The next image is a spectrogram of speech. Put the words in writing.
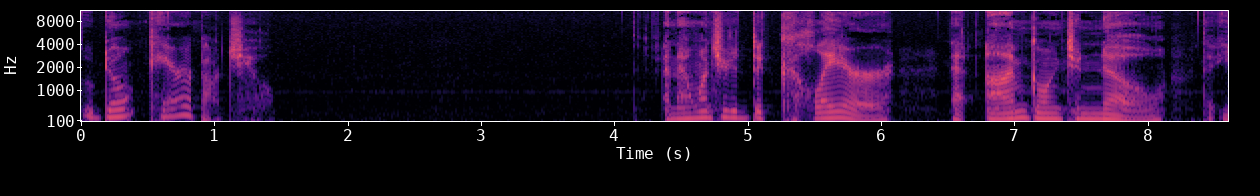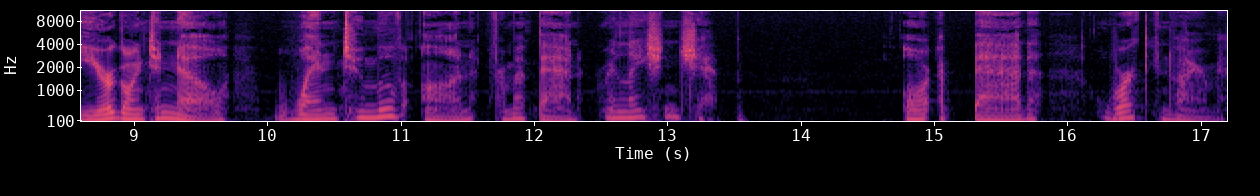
who don't care about you. And I want you to declare that I'm going to know, that you're going to know when to move on from a bad relationship or a bad work environment.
